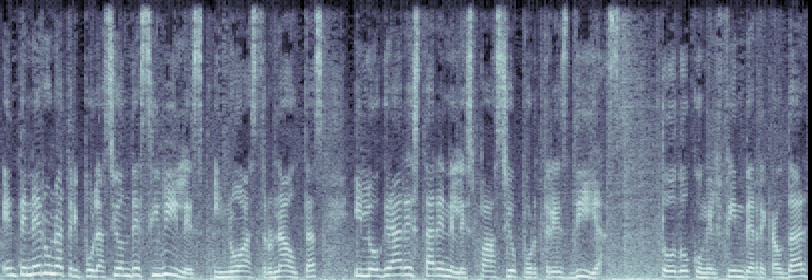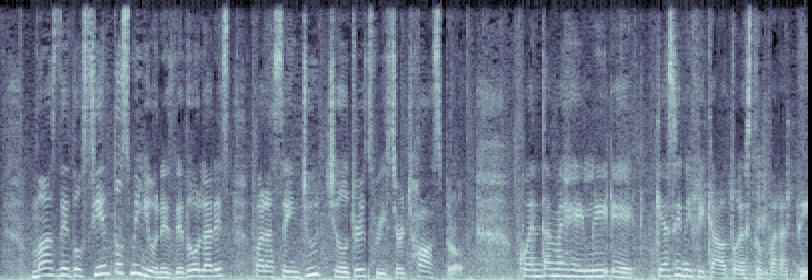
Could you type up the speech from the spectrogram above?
en tener una tripulación de civiles y no astronautas y lograr estar en el espacio por tres días. Todo con el fin de recaudar más de 200 millones de dólares para St. Jude Children's Research Hospital. Cuéntame, Hailey, eh, ¿qué ha significado todo esto para ti?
